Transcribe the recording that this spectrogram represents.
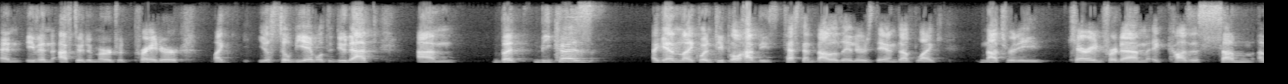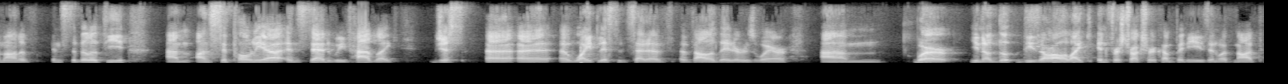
And even after the merge with Prater, like you'll still be able to do that. Um, but because again, like when people have these testnet validators, they end up like not really caring for them. It causes some amount of instability. Um, on Sepolia, instead, we've had like just a, a, a whitelisted set of, of validators where um, where you know th- these are all like infrastructure companies and whatnot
